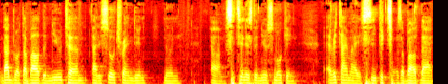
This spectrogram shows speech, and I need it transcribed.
That brought about the new term that is so trending known um, sitting is the new smoking. Every time I see pictures about that,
